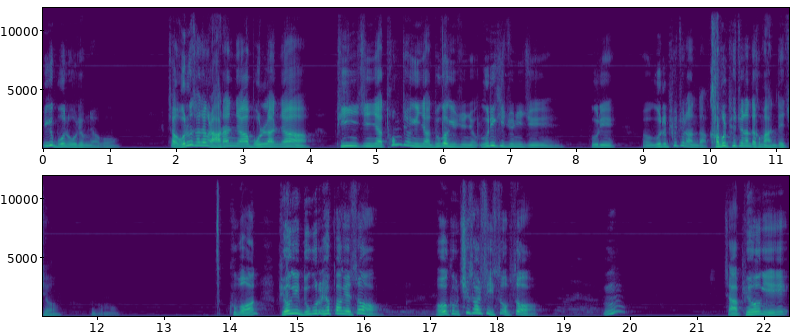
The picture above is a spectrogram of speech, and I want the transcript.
이게 뭔 어렵냐고. 자 어느 사장을 알았냐 몰랐냐 비인지냐 통정이냐 누가 기준이냐 을이 기준이지 을이 어, 을을 표준한다 갑을 표준한다 그러면 안 되죠 이거 뭐. 9번 병이 누구를 협박해서 어 그럼 취소할 수 있어 없어 응? 자 병이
